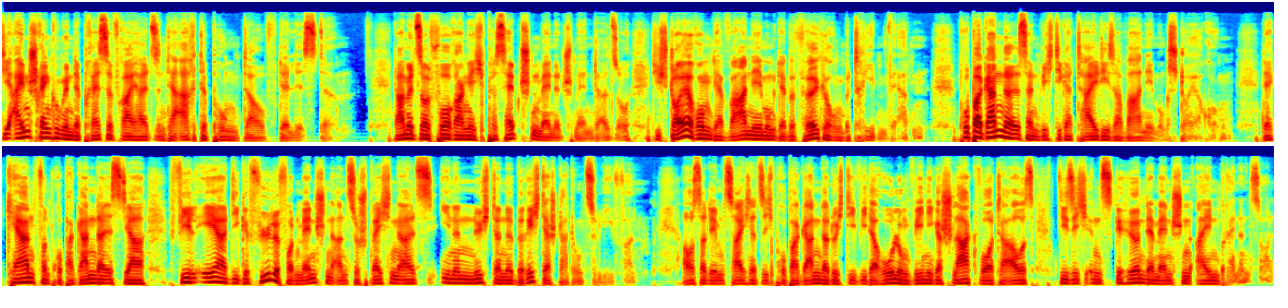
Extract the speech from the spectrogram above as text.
Die Einschränkungen der Pressefreiheit sind der achte Punkt auf der Liste. Damit soll vorrangig Perception Management, also die Steuerung der Wahrnehmung der Bevölkerung, betrieben werden. Propaganda ist ein wichtiger Teil dieser Wahrnehmungssteuerung. Der Kern von Propaganda ist ja viel eher die Gefühle von Menschen anzusprechen, als ihnen nüchterne Berichterstattung zu liefern. Außerdem zeichnet sich Propaganda durch die Wiederholung weniger Schlagworte aus, die sich ins Gehirn der Menschen einbrennen sollen.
